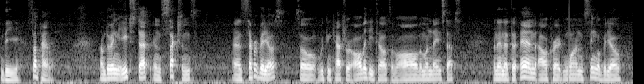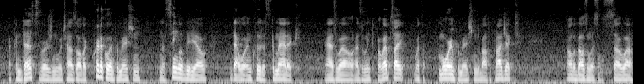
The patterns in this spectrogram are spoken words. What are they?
the subpanel. I'm doing each step in sections as separate videos so we can capture all the details of all the mundane steps. And then at the end, I'll create one single video, a condensed version, which has all the critical information in a single video that will include a schematic as well as a link to my website with more information about the project, all the bells and whistles. So uh,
